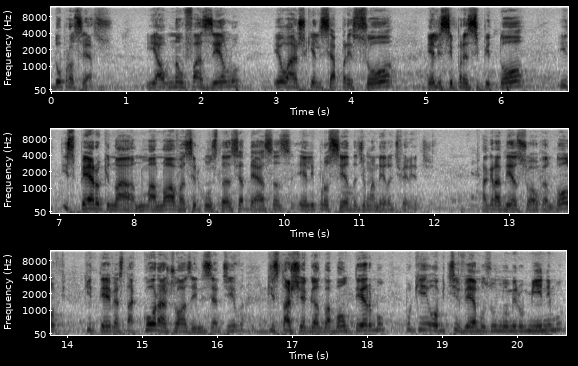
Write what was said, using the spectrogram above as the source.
do processo. E ao não fazê-lo, eu acho que ele se apressou, ele se precipitou e espero que numa nova circunstância dessas ele proceda de maneira diferente. Agradeço ao Randolph que teve esta corajosa iniciativa, que está chegando a bom termo, porque obtivemos um número mínimo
